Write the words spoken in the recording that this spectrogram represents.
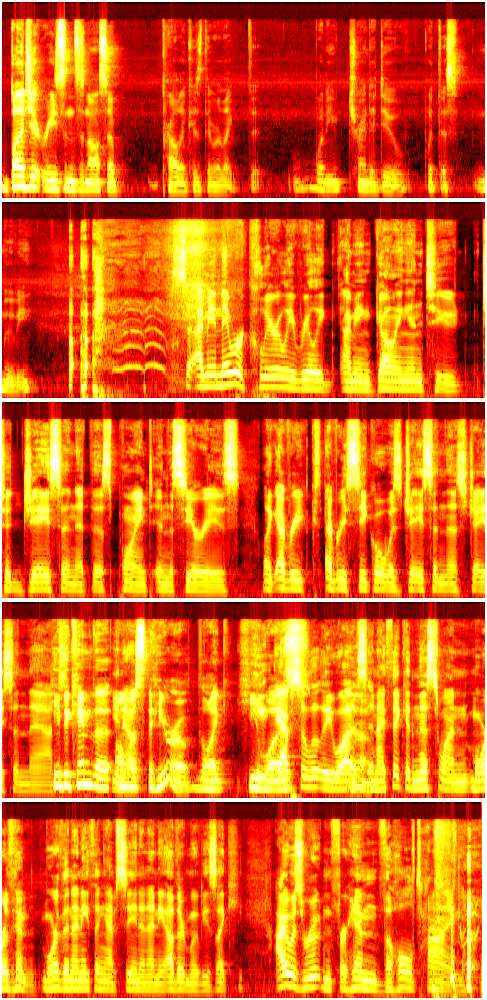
budget reasons and also probably because they were like, "What are you trying to do with this movie?" So I mean, they were clearly really. I mean, going into to Jason at this point in the series, like every every sequel was Jason this, Jason that. He became the you know. almost the hero. Like he, was absolutely was, yeah. and I think in this one more than more than anything I've seen in any other movies, like he, I was rooting for him the whole time.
